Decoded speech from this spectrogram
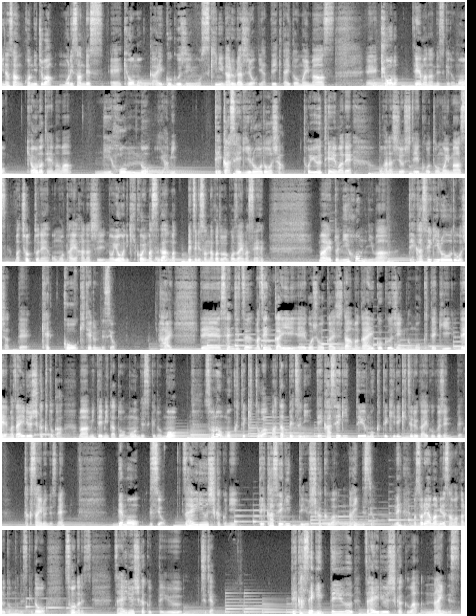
皆さんこんにちは。森さんです、えー、今日も外国人を好きになるラジオやっていきたいと思います、えー、今日のテーマなんですけども今日のテーマは日本の闇。出稼ぎ労働者。というテーマでお話をしていこうと思います。まあ、ちょっとね、重たい話のように聞こえますが、まあ、別にそんなことはございません。まあ、えっと、日本には出稼ぎ労働者って結構来てるんですよ。はい。で、先日、まあ、前回、えー、ご紹介した、まあ、外国人の目的で、まあ、在留資格とか、まあ、見てみたと思うんですけども、その目的とはまた別に出稼ぎっていう目的で来てる外国人ってたくさんいるんですね。でも、ですよ、在留資格に出稼ぎっていう資格はないんですよ。ね。まあ、それはまあ皆さんわかると思うんですけど、そうなんです。在留資格っていう、違う違う。出稼ぎっていう在留資格はないんです。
